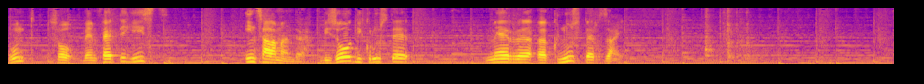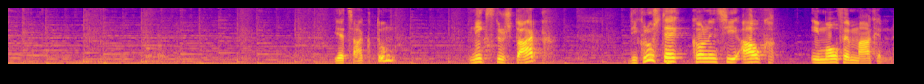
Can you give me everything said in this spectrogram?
Und so, wenn fertig ist, in Salamander. Wieso die Kruste mehr äh, knusper sein? Jetzt Achtung, nicht zu stark. Die Kruste können Sie auch im Ofen machen.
